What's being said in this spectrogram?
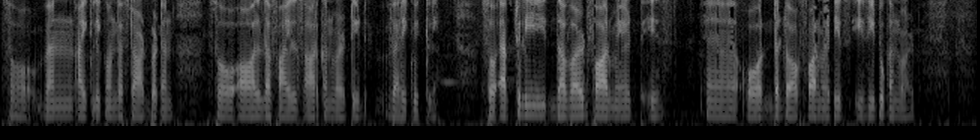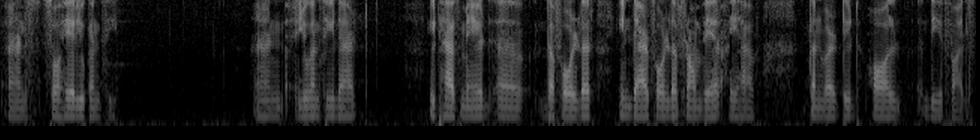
So when I click on the start button so all the files are converted very quickly. So actually the word format is uh, or the docs format is easy to convert. And so here you can see. And you can see that it has made uh, the folder in that folder from where I have converted all these files.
